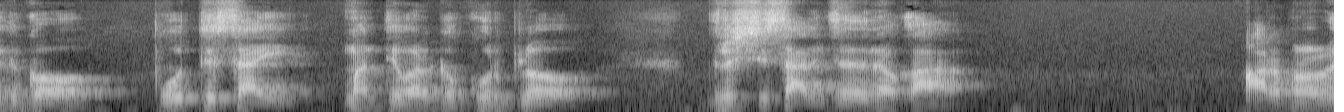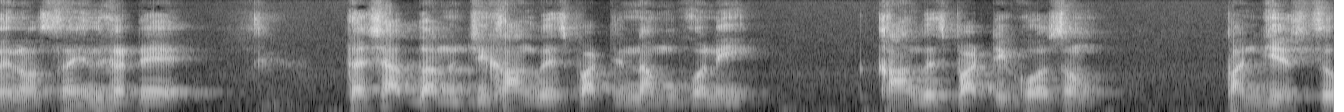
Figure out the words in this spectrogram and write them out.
ఎందుకో పూర్తి స్థాయి మంత్రివర్గ కూర్పులో దృష్టి సారించదని ఒక ఆరోపణలు వస్తాయి ఎందుకంటే దశాబ్దాల నుంచి కాంగ్రెస్ పార్టీని నమ్ముకొని కాంగ్రెస్ పార్టీ కోసం పనిచేస్తూ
